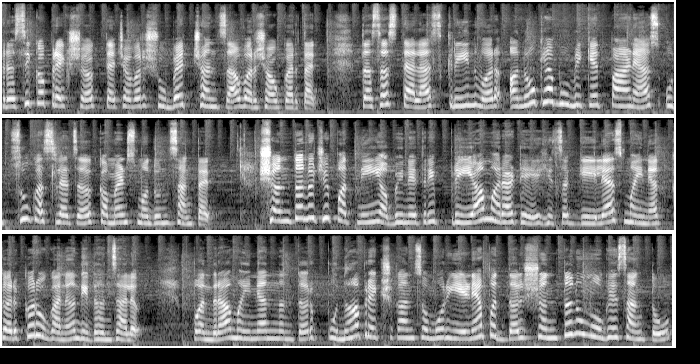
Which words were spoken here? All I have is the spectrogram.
रसिक प्रेक्षक त्याच्यावर शुभेच्छांचा वर्षाव करतात तसंच त्याला स्क्रीनवर अनोख्या भूमिकेत पाहण्यास उत्सुक असल्याचं कमेंट्समधून सांगतात शंतनूची पत्नी अभिनेत्री प्रिया मराठे हिचं गेल्याच महिन्यात कर्करोगानं निधन झालं. पंधरा महिन्यांनंतर पुन्हा प्रेक्षकांसमोर येण्याबद्दल शंतनू मोघे सांगतो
